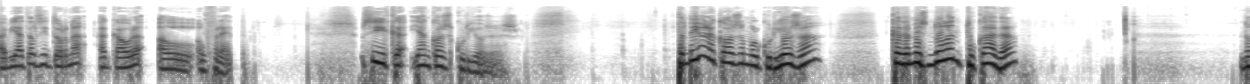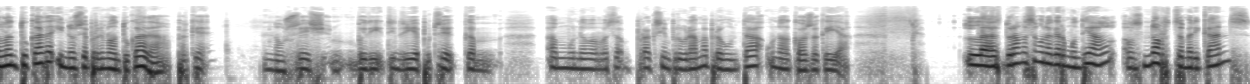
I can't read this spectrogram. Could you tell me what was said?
aviat els hi torna a caure el, el fred. O sigui que hi han coses curioses. També hi ha una cosa molt curiosa, que a més no l'han tocada, no l'han tocada i no sé per què no l'han tocada, perquè no ho sé, vull dir, tindria potser que en, un pròxim programa preguntar una cosa que hi ha la, durant la Segona Guerra Mundial, els nord-americans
